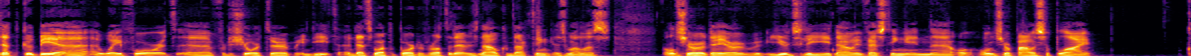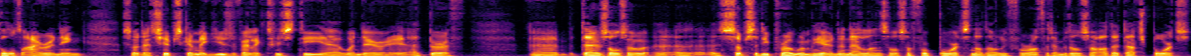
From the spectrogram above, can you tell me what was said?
that could be a, a way forward uh, for the short term, indeed. And that's what the Port of Rotterdam is now conducting, as well as onshore. They are hugely now investing in uh, onshore power supply, cold ironing, so that ships can make use of electricity uh, when they're at berth. Uh, there's also a, a, subsidy program here in the Netherlands, also for ports, not only for Rotterdam, but also other Dutch ports,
